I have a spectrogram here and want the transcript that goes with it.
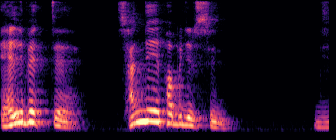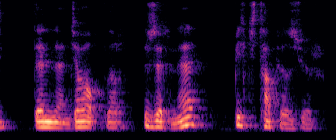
elbette sen de yapabilirsin denilen cevaplar üzerine bir kitap yazıyor.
